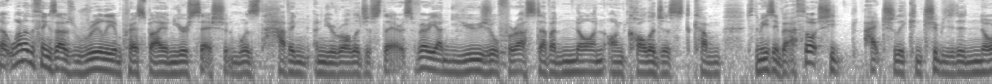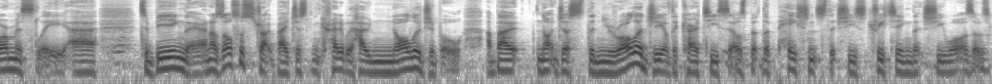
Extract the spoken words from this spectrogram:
Now, one of the things I was really impressed by in your session was having a neurologist there. It's very unusual for us to have a non oncologist come to the meeting, but I thought she actually contributed enormously uh, yeah. to being there. And I was also struck by just incredibly how knowledgeable about not just the neurology of the CAR T cells, but the patients that she's treating that she was. It was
